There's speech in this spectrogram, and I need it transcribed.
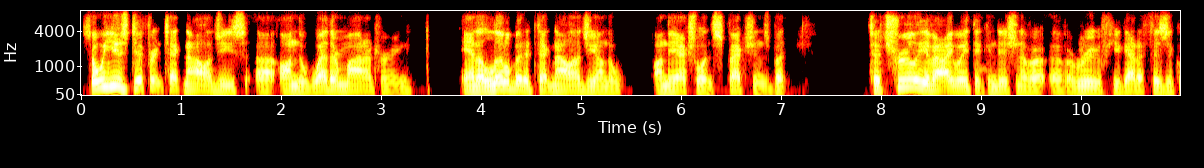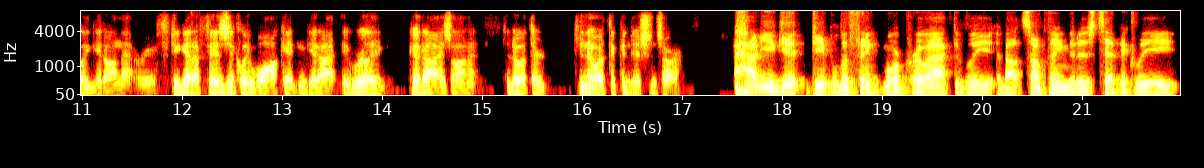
So we use different technologies uh, on the weather monitoring, and a little bit of technology on the on the actual inspections. But to truly evaluate the condition of a of a roof, you got to physically get on that roof. You got to physically walk it and get really good eyes on it to know what they're to know what the conditions are. How do you get people to think more proactively about something that is typically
